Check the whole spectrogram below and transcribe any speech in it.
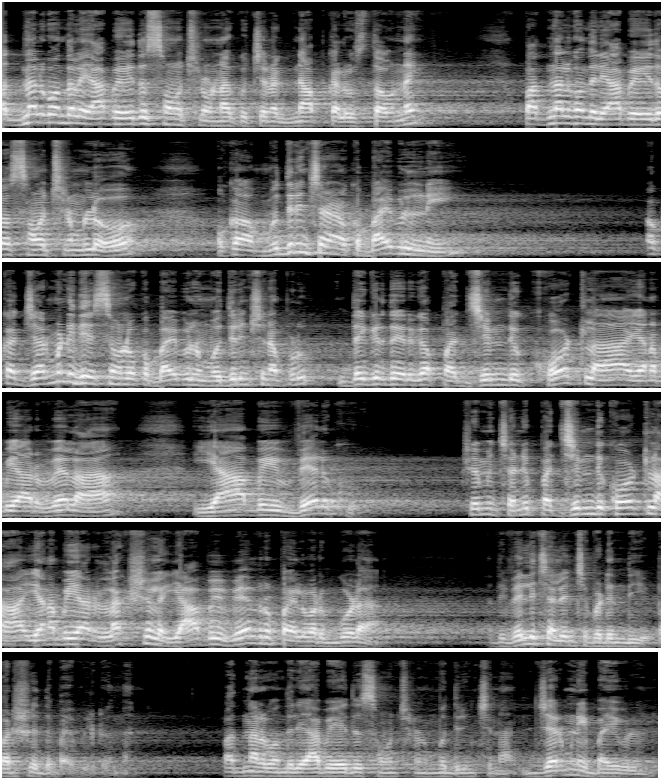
పద్నాలుగు వందల యాభై ఐదో సంవత్సరం నాకు వచ్చిన జ్ఞాపకాలు వస్తూ ఉన్నాయి. పద్నాలుగు వందల యాభై ఐదో సంవత్సరంలో ఒక ముద్రించిన ఒక బైబిల్ని ఒక జర్మనీ దేశంలో ఒక బైబిల్ ముద్రించినప్పుడు దగ్గర దగ్గరగా పద్దెనిమిది కోట్ల ఎనభై ఆరు వేల యాభై వేలకు క్షమించండి పద్దెనిమిది కోట్ల ఎనభై ఆరు లక్షల యాభై వేల రూపాయల వరకు కూడా అది వెళ్ళి చెల్లించబడింది పరిశుద్ధ బైబిల్ గ్రంథాన్ని. పద్నాలుగు వందల యాభై ఐదు సంవత్సరం ముద్రించిన జర్మనీ బైబిల్ని.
